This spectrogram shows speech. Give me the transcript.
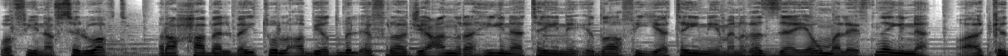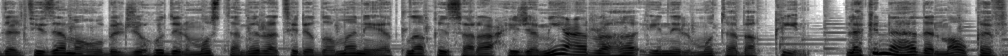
وفي نفس الوقت رحب البيت الأبيض بالإفراج عن رهينتين إضافيتين من غزة يوم الاثنين وأكد التزامه بالجهود المستمرة لضمان إطلاق سراح جميع الرهائن المتبقين. لكن هذا الموقف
